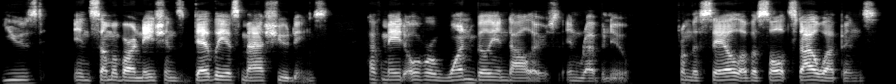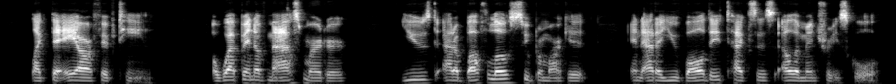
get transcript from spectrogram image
used in some of our nation's deadliest mass shootings have made over $1 billion in revenue from the sale of assault style weapons like the AR 15, a weapon of mass murder used at a Buffalo supermarket and at a Uvalde, Texas elementary school,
